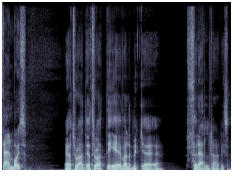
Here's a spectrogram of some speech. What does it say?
Fanboys. Jag tror att, jag tror att det är väldigt mycket föräldrar liksom.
